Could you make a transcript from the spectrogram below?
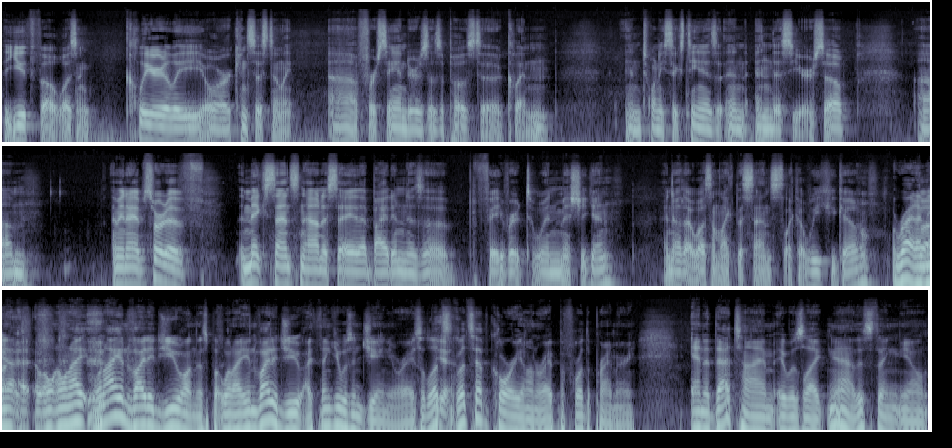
the youth vote wasn't clearly or consistently uh, for Sanders as opposed to Clinton in 2016 as in, in this year. So, um, I mean, I'm sort of. It makes sense now to say that Biden is a favorite to win Michigan. I know that wasn't like the sense like a week ago. Right. I mean, I, when I when I invited you on this, but when I invited you, I think it was in January. So let's Yeah. let's have Cory on right before the primary. And at that time, it was like, yeah, this thing, you know,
